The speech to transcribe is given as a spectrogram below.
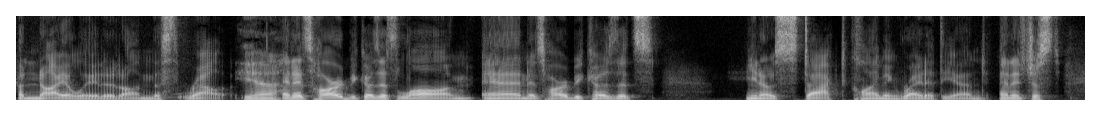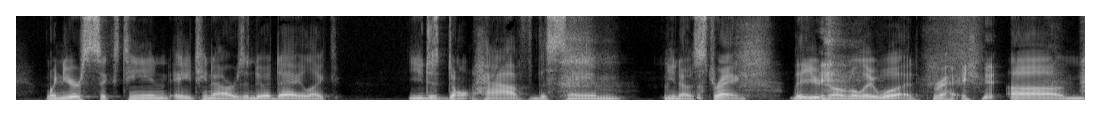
annihilated on this route. Yeah. And it's hard because it's long and it's hard because it's, you know, stacked climbing right at the end. And it's just when you're 16, 18 hours into a day, like you just don't have the same, you know, strength that you normally would. Right. Um,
